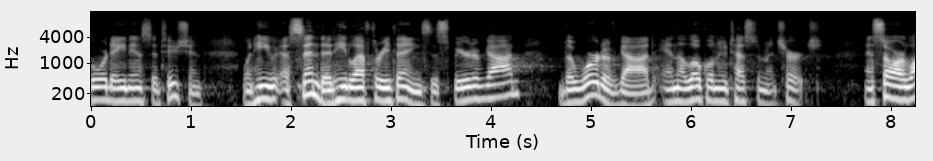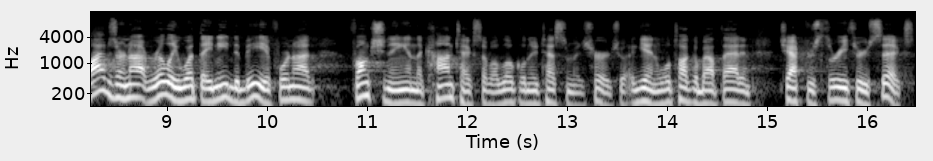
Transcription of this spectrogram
ordained institution. When He ascended, He left three things: the Spirit of God, the Word of God, and the local New Testament church. And so our lives are not really what they need to be if we're not functioning in the context of a local New Testament church. Again, we'll talk about that in chapters 3 through 6.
